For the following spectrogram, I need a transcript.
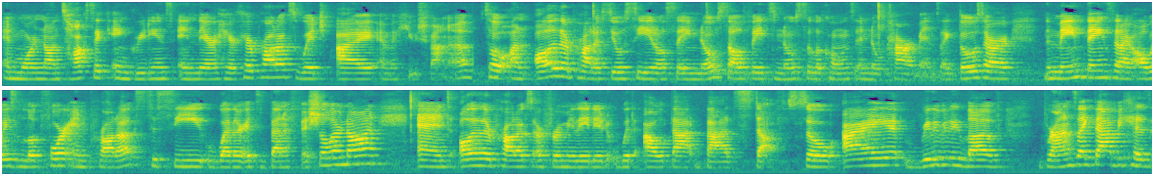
and more non-toxic ingredients in their hair care products, which I am a huge fan of. So on all of their products, you'll see it'll say no sulfates, no silicones, and no parabens. Like those are the main things that I always look for in products to see whether it's beneficial or not. And all of their products are formulated without that bad stuff. So I really, really love brands like that because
